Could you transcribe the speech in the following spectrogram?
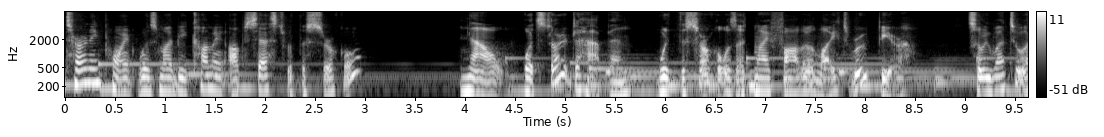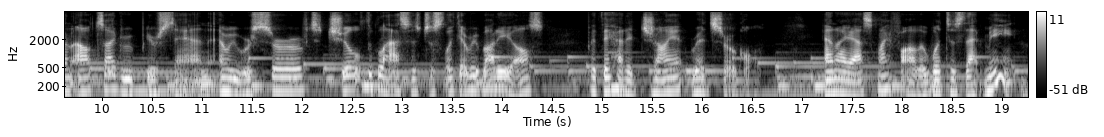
turning point was my becoming obsessed with the circle. Now, what started to happen with the circle was that my father liked root beer. So we went to an outside root beer stand and we were served chilled glasses just like everybody else, but they had a giant red circle. And I asked my father, what does that mean?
